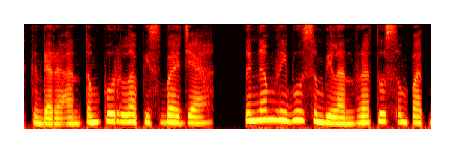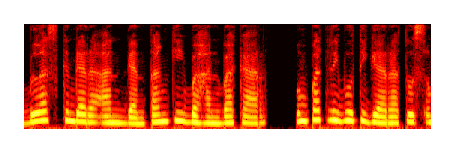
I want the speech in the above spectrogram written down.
kendaraan tempur lapis baja, 6.914 kendaraan dan tangki bahan bakar, 4.346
